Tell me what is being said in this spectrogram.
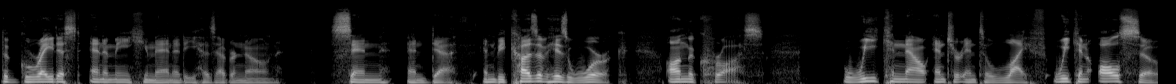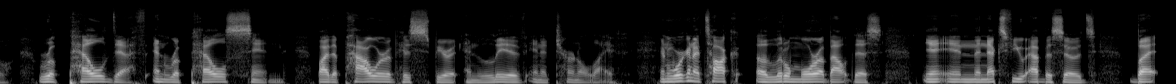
the greatest enemy humanity has ever known sin and death. And because of his work on the cross, we can now enter into life. We can also repel death and repel sin by the power of his spirit and live in eternal life. And we're going to talk a little more about this in, in, the next few episodes, but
